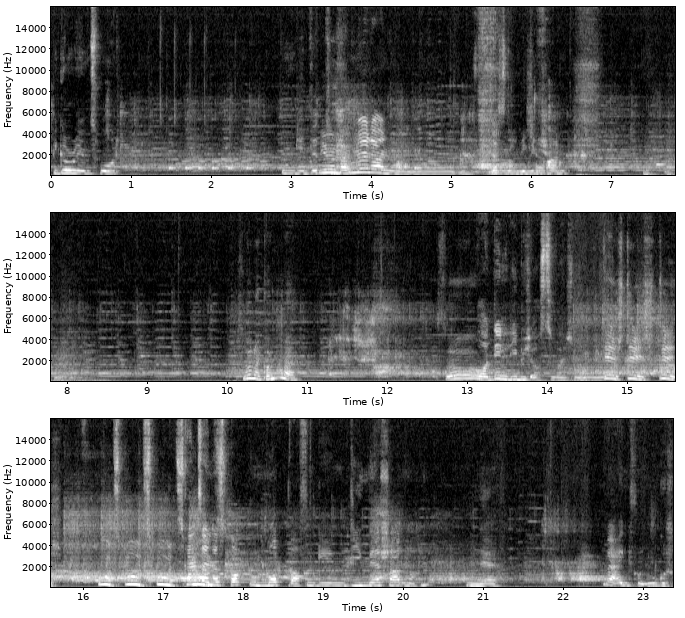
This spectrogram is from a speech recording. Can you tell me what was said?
Vigorian Sword. Um die Witze Ja, mal- schneller. Das macht an. Schaden. So, dann kommt mal. So. Oh, den liebe ich auszuweichen. Dich, dich, dich. Boots, Boots, Boots. Kann sein, dass Bock und Mob-Waffen gegen die mehr Schaden machen? Nee. Wäre eigentlich voll logisch.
